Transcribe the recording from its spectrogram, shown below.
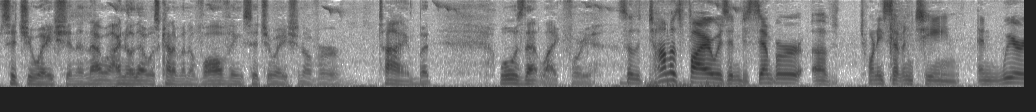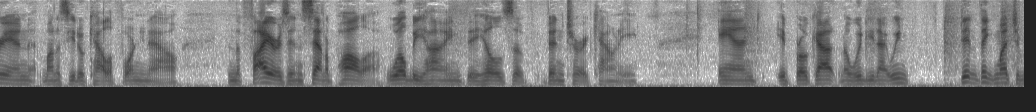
situation, and that I know that was kind of an evolving situation over time. But what was that like for you? So the Thomas Fire was in December of 2017, and we're in Montecito, California now, and the fire is in Santa Paula, well behind the hills of Ventura County. And it broke out in a windy night. We didn't think much of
